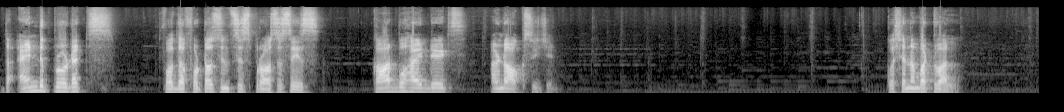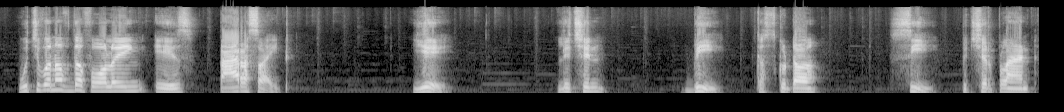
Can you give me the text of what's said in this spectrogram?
The end products for the photosynthesis process is carbohydrates and oxygen. Question number 12. Which one of the following is parasite? A. Lichen B. Cuscuta C. Pitcher plant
